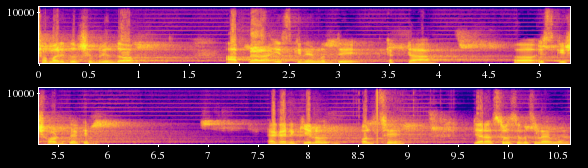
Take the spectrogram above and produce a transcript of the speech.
সম্মানিত দর্শকবৃন্দ, আপনারা স্ক্রিনের মধ্যে একটা স্ক্রিনশট দেখেন। এখানে কি বলছে? যে রাসুল সাল্লামের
